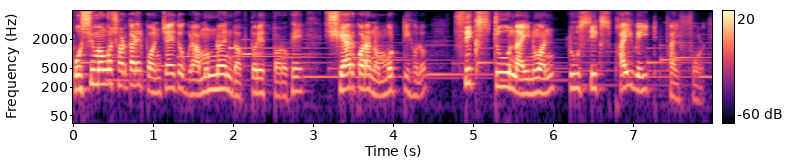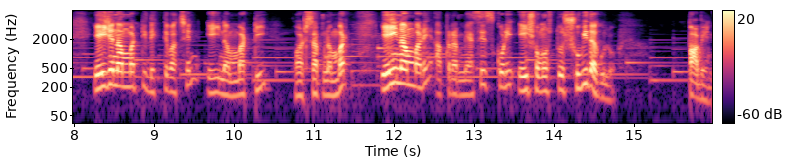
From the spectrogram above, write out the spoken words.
পশ্চিমবঙ্গ সরকারের পঞ্চায়েত ও গ্রাম উন্নয়ন দপ্তরের তরফে শেয়ার করা নম্বরটি হলো six two nine one two six five eight five four এই যে নাম্বারটি দেখতে পাচ্ছেন, এই নাম্বারটি হোয়াটসঅ্যাপ নাম্বার। এই নাম্বারে আপনারা মেসেজ করে এই সমস্ত সুবিধাগুলো পাবেন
